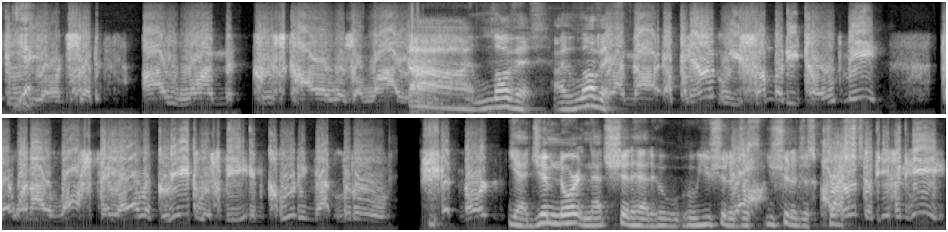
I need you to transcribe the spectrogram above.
studio and said, "I won. Chris Kyle was a liar." Ah, I love it. I love it. And uh, apparently, somebody told me that when I left, they all agreed with me, including that little shit Norton. Yeah, Jim Norton, that shithead who who you should have just you should have just I heard crushed. that even he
